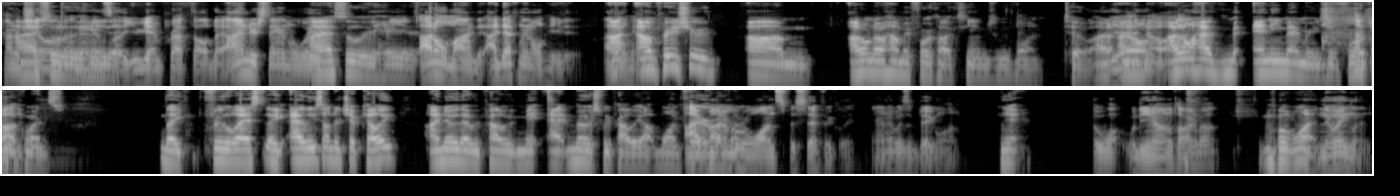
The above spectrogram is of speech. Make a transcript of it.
kind of chilling, and then it's it. like you're getting prepped all day. I understand the wait. I absolutely hate it. I don't mind it. I definitely don't hate it. I I, don't hate I'm it. pretty sure. Um, I don't know how many four o'clock games we've won. Too. I, Yeah, I don't. no, I, don't have any memories of four I o'clock wins. Like for the last, like at least under Chip Kelly, I know that we probably at most we probably got one I remember win. one specifically, and it was a big one. Yeah, The one, what do you know what I'm talking about? what one? New England.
